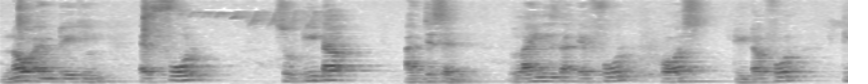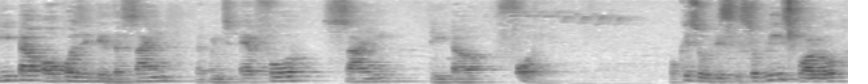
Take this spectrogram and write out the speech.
now i am taking f4 so theta adjacent. Line is the f4 cos theta 4 theta opposite is the sine that means f4 sine theta 4 okay so this so please follow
